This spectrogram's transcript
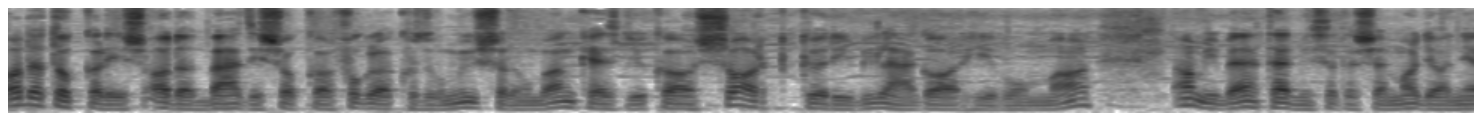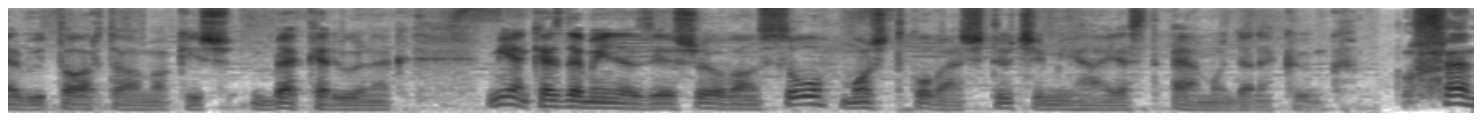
Adatokkal és adatbázisokkal foglalkozó műsorunkban kezdjük a Sarkköri Világarchívummal, amiben természetesen magyar nyelvű tartalmak is bekerülnek. Milyen kezdeményezésről van szó? Most Kovács Tücsi Mihály ezt elmondja nekünk fenn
